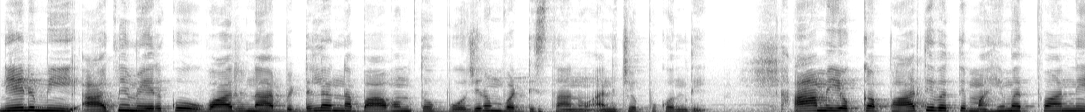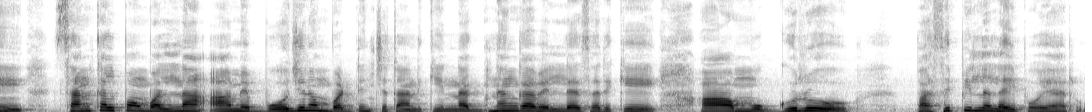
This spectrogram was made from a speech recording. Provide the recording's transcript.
నేను మీ ఆజ్ఞ మేరకు వారు నా బిడ్డలన్న భావంతో భోజనం వడ్డిస్తాను అని చెప్పుకుంది. ఆమె యొక్క పాతివత్య మహిమత్వాన్ని సంకల్పం వలన ఆమె భోజనం వడ్డించటానికి నగ్నంగా వెళ్ళేసరికి ఆ ముగ్గురు పసిపిల్లలైపోయారు.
